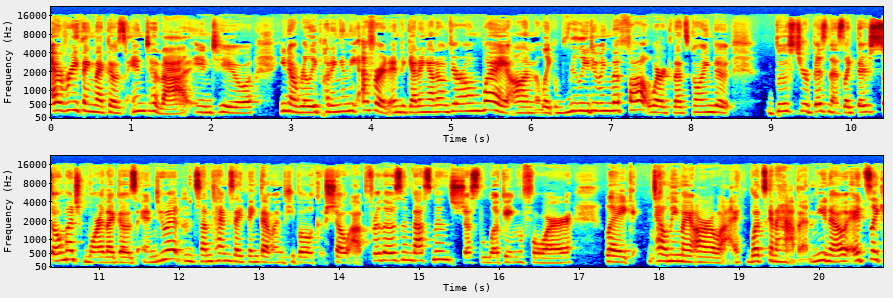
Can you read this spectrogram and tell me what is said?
everything that goes into that, into, you know, really putting in the effort, into getting out of your own way, on like really doing the thought work that's going to boost your business. Like there's so much more that goes into it. And sometimes I think that when people show up for those investments, just looking for, like, tell me my ROI, what's going to happen? You know, it's like,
